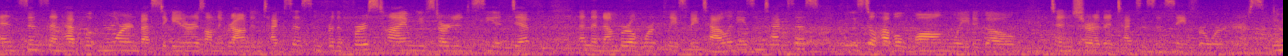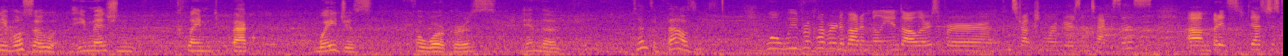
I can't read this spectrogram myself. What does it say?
and since then have put more investigators on the ground in Texas and for the first time we've started to see a dip in the number of workplace fatalities in Texas but we still have a long way to go to ensure that Texas is safe for workers. And you've also, you mentioned claimed back wages for workers in the tens of thousands. Well, we've recovered about a million dollars for construction workers in Texas, um, but it's that's just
